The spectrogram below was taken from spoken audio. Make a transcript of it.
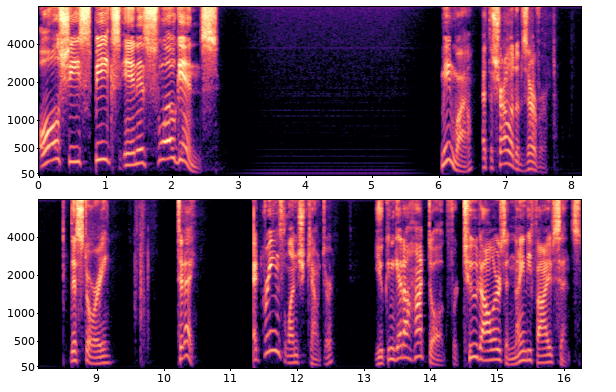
All she speaks in is slogans. Meanwhile, at the Charlotte Observer, this story today. At Green's lunch counter, you can get a hot dog for $2.95.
